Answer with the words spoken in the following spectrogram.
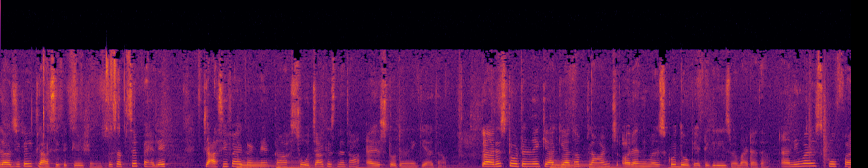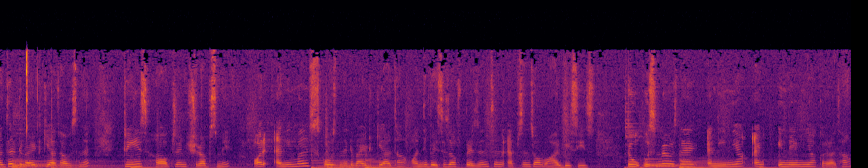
बायोलॉजिकल क्लासिफिकेशन तो सबसे पहले क्लासीफाई करने का सोचा किसने था एरिस्टोटल ने किया था तो एरिस्टोटल ने क्या किया था प्लांट्स और एनिमल्स को दो कैटेगरीज में बांटा था एनिमल्स को फर्दर डिवाइड किया था उसने ट्रीज हर्ब्स एंड श्रब्स में और एनिमल्स को उसने डिवाइड किया था on the basis of presence and absence of R तो उसमें उसने एनीमिया एंड इनेमिया करा था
